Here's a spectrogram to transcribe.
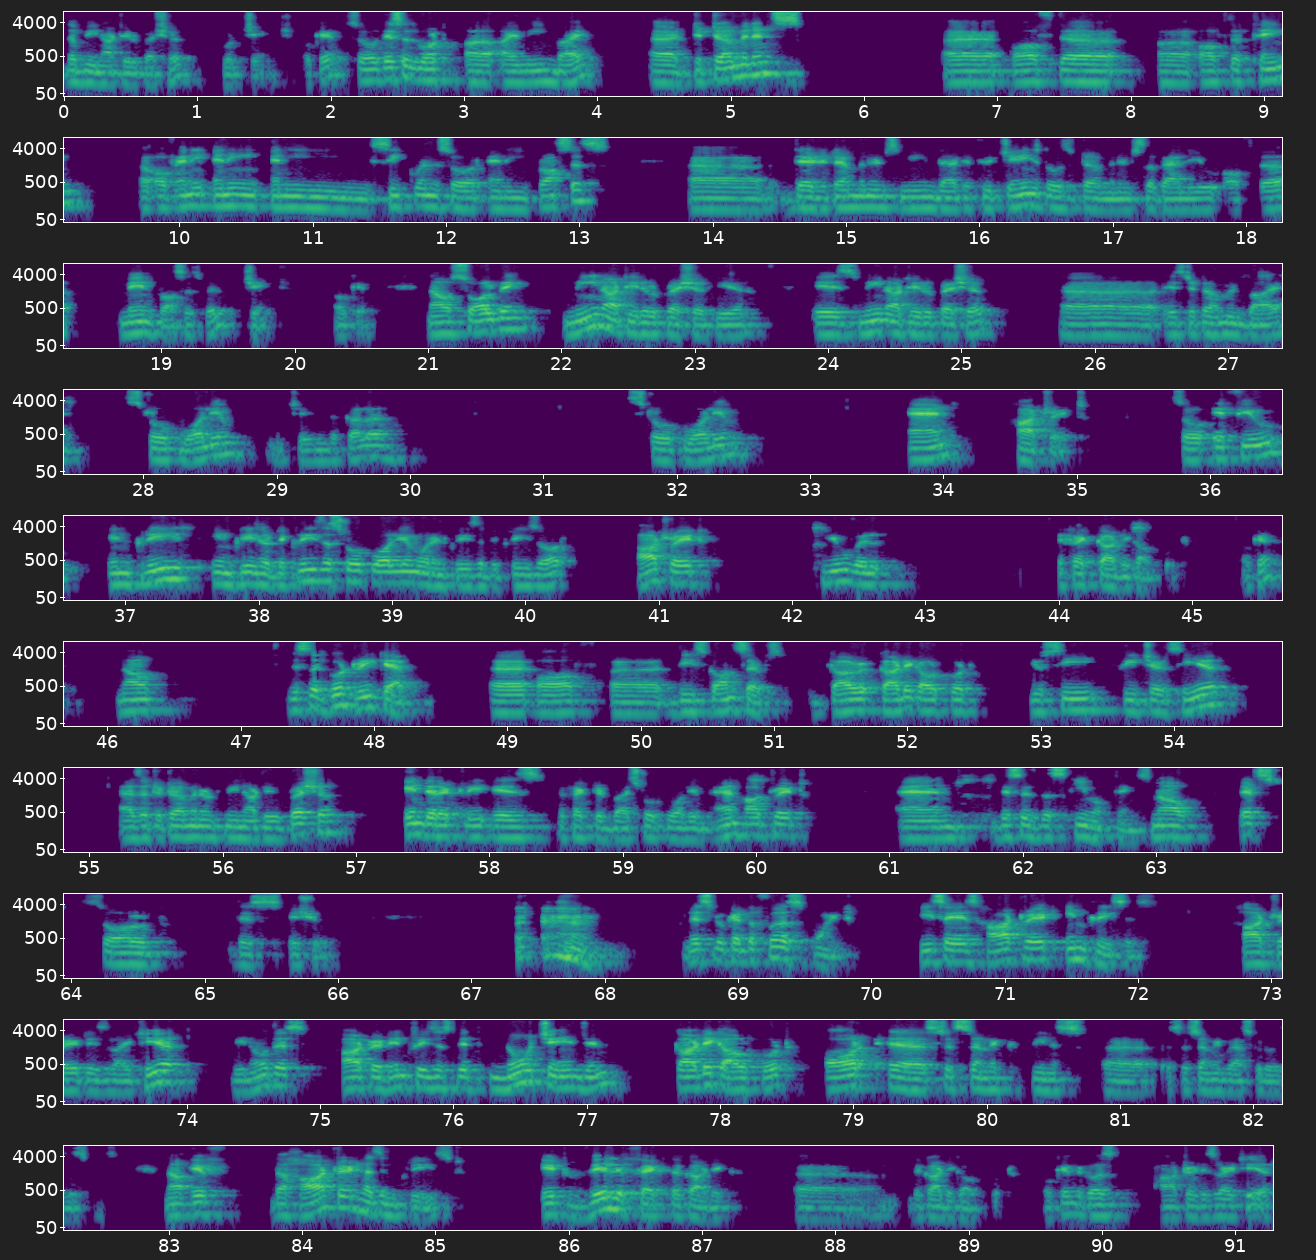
the mean arterial pressure would change. Okay, so this is what uh, I mean by uh, determinants uh, of the uh, of the thing of any any any sequence or any process. their determinants mean that if you change those determinants, the value of the main process will change. Okay. Now solving mean arterial pressure here is mean arterial pressure uh, is determined by stroke volume, changing the color, stroke volume, and heart rate. So if you increase, increase or decrease the stroke volume or increase or decrease or heart rate, you will affect cardiac output. Okay. Now, this is a good recap uh, of uh, these concepts. Cardiac output, you see features here as a determinant mean arterial pressure, indirectly is affected by stroke volume and heart rate. And this is the scheme of things. Now, let's solve this issue. let's look at the first point. He says heart rate increases. Heart rate is right here. We know this. Heart rate increases with no change in cardiac output or uh, systemic venous, uh, systemic vascular resistance. Now, if the heart rate has increased, it will affect the cardiac, uh, the cardiac output, okay? Because heart rate is right here.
